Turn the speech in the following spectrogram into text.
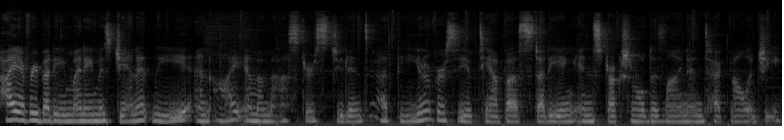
Hi, everybody. My name is Janet Lee, and I am a master's student at the University of Tampa studying instructional design and technology.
